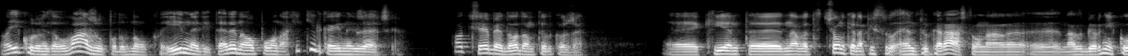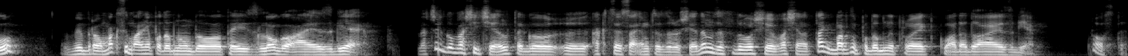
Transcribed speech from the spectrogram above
No i Kuroń zauważył podobną kleinę, litery na opłonach i kilka innych rzeczy. Od siebie dodam tylko, że klient e, nawet czcionkę napisu Andrew Garage, tą na, e, na zbiorniku, wybrał maksymalnie podobną do tej z logo ASG. Dlaczego właściciel tego y, Accessa MT-07 zdecydował się właśnie na tak bardzo podobny projekt kłada do ASG? Proste.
